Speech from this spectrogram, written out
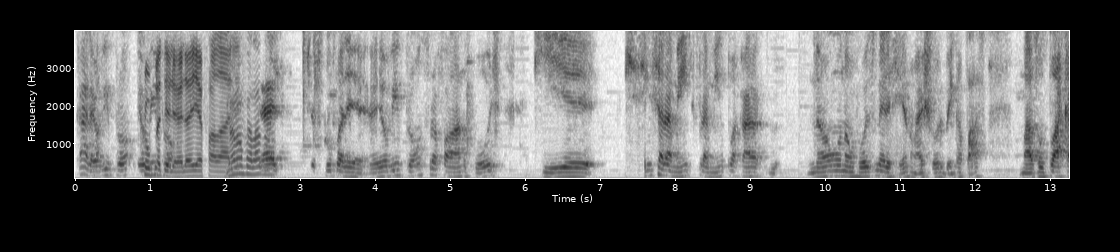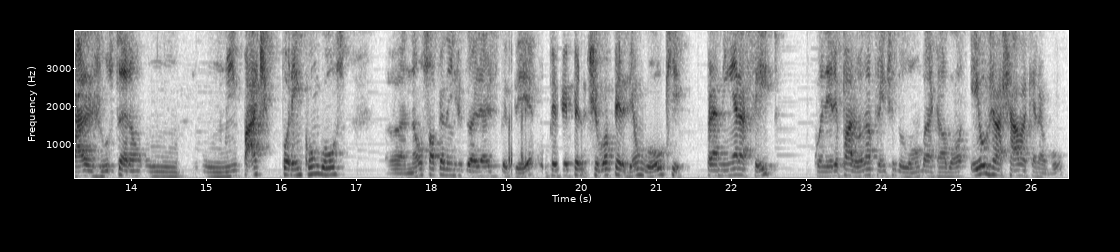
Cara, eu vim pronto. Desculpa vim dele, pronto. Renan ia falar. Não, ali. não, vai lá. É, desculpa, Lê. Eu vim pronto pra falar no pod que, que sinceramente, pra mim, o placar. Não, não vou desmerecer, não é choro, bem capaz. Mas o placar justo era um, um empate, porém com gols. Ah, não só pela individualidade do PP. O PP chegou a perder um gol que, pra mim, era feito. Quando ele parou na frente do Lomba naquela bola, eu já achava que era gol.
